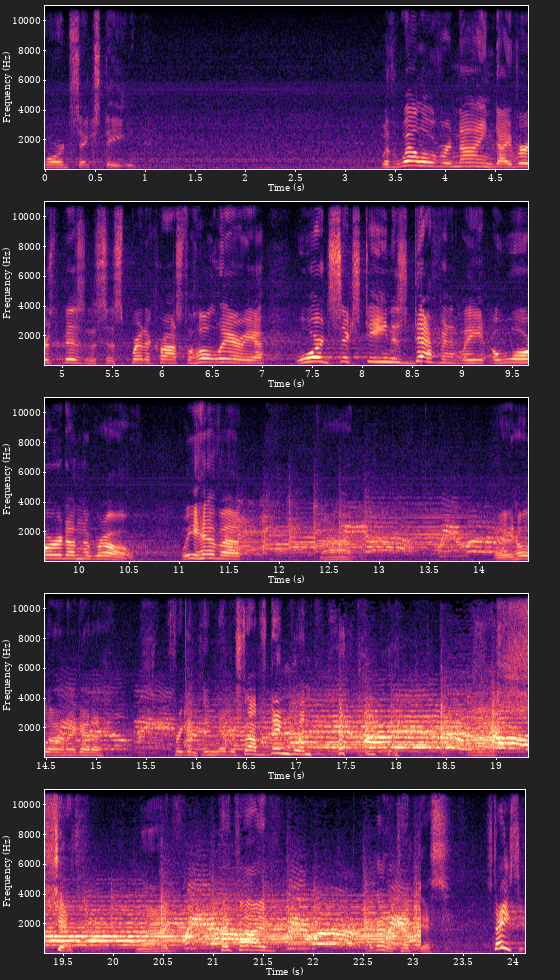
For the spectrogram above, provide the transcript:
Ward 16. With well over nine diverse businesses spread across the whole area, Ward 16 is definitely a ward on the grow. We have a. Uh, wait, hold on, I got a. Freaking thing never stops dingling. ah, shit. Take five. I gotta take this. Stacy!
